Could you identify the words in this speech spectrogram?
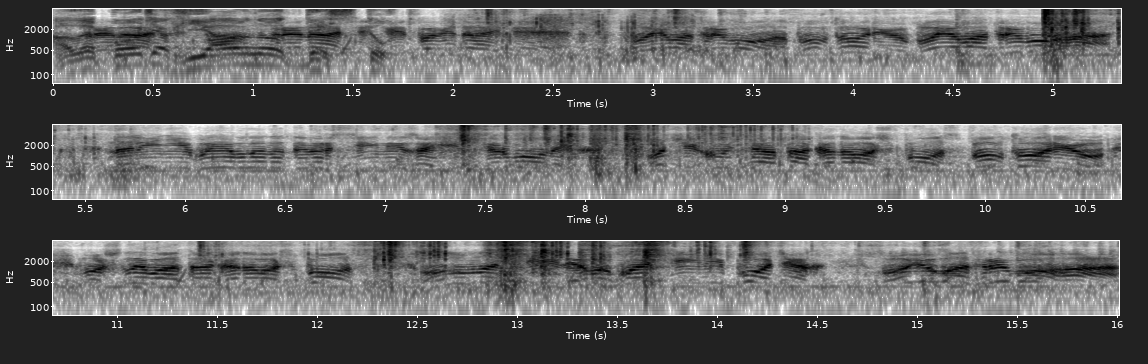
Але потяг явно десь тут. Відповідайте. Бойова тривога. Повторюю, бойова тривога. На лінії виявлено диверсійний загін червоних. Очікується атака на ваш пост. Повторюю, Можлива атака на ваш пост. Головна ціль евакуаційний потяг. Бойова тривога.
